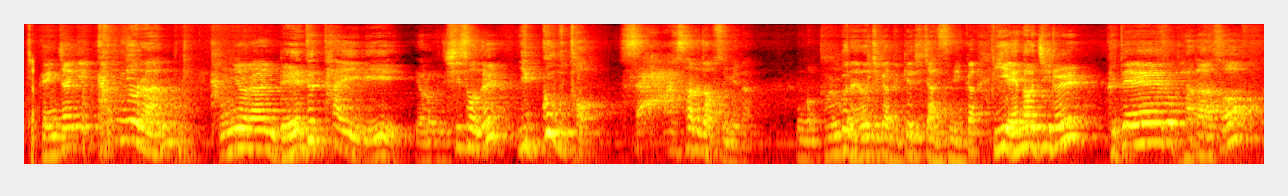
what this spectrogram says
자, 굉장히 강렬한, 강렬한 레드 타일이 여러분 시선을 입구부터 싹 사로잡습니다. 뭔가 붉은 에너지가 느껴지지 않습니까? 이 에너지를 그대로 받아서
